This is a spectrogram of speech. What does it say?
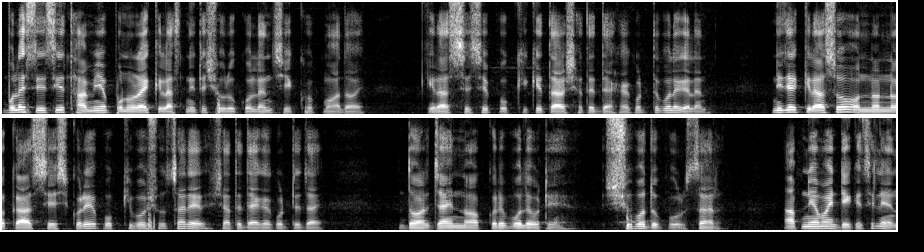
বলে চেঁচিয়ে থামিয়ে পুনরায় ক্লাস নিতে শুরু করলেন শিক্ষক মহোদয়। ক্লাস শেষে পক্ষীকে তার সাথে দেখা করতে বলে গেলেন। নিজের ক্লাসও অন্যান্য কাজ শেষ করে পক্ষী বসু স্যারের সাথে দেখা করতে যায়। দরজায় নক করে বলে ওঠে, শুভ দুপুর, স্যার। আপনি আমায় ডেকেছিলেন?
